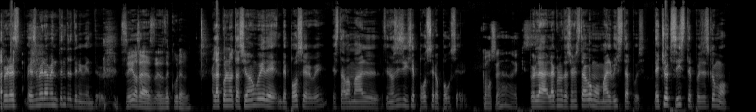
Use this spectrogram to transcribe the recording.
Pero es, es, meramente entretenimiento, güey. Sí, o sea, es, de cura, güey. La connotación, güey, de, de poser, güey, estaba mal. No sé si dice poser o poser. Como sea, X. Pero la, la connotación estaba como mal vista, pues. De hecho, existe, pues es como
